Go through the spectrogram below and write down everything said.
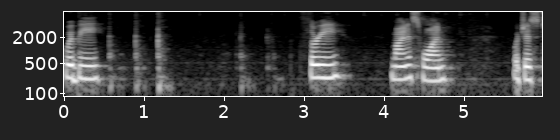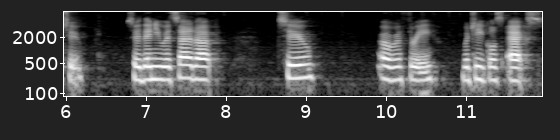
would be 3 minus 1, which is 2. So then you would set it up 2 over 3, which equals x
